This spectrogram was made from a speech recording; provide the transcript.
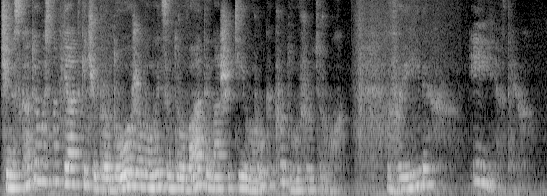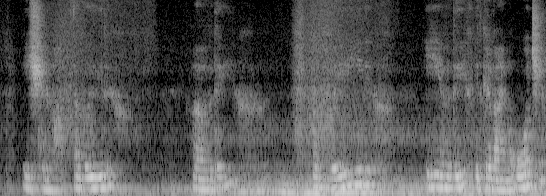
Чи не скатуємось на п'ятки, чи продовжуємо ми центрувати наше тіло. Руки продовжують рух. Видих і вдих. І ще два. Видих. Вдих. Видих. І вдих. Відкриваємо очі.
